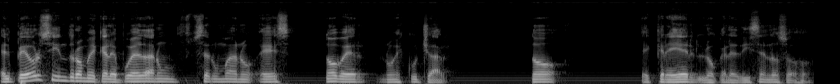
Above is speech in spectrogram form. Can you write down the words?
El peor síndrome que le puede dar un ser humano es no ver, no escuchar, no eh, creer lo que le dicen los ojos.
